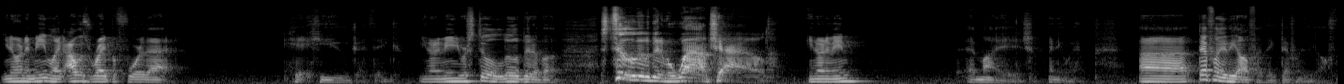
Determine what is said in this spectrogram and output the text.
You know what I mean? Like I was right before that hit huge. I think. You know what I mean? You were still a little bit of a, still a little bit of a wild child. You know what I mean? At my age, anyway. Uh, definitely the elf. I think definitely the elf.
